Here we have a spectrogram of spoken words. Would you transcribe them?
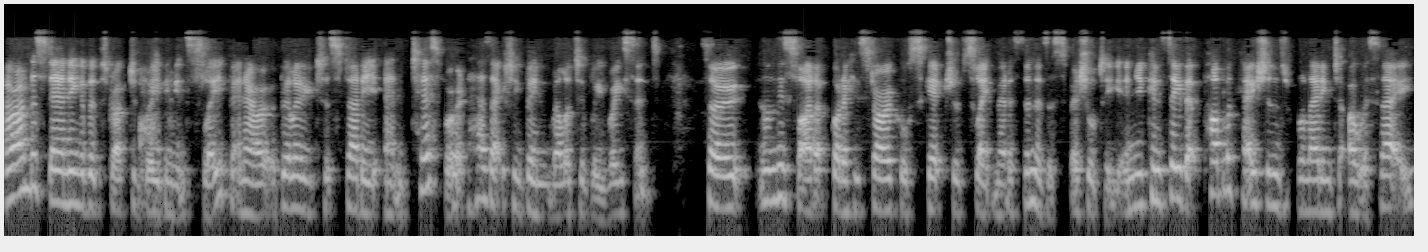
Our understanding of obstructed breathing in sleep and our ability to study and test for it has actually been relatively recent. So on this slide, I've got a historical sketch of sleep medicine as a specialty, and you can see that publications relating to OSA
